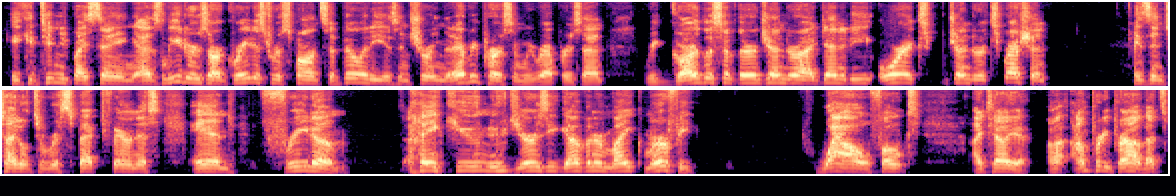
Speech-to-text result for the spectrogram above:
He continued by saying, As leaders, our greatest responsibility is ensuring that every person we represent, regardless of their gender identity or ex- gender expression, is entitled to respect, fairness, and freedom. Thank you, New Jersey Governor Mike Murphy. Wow, folks. I tell you, I, am pretty proud. That's,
